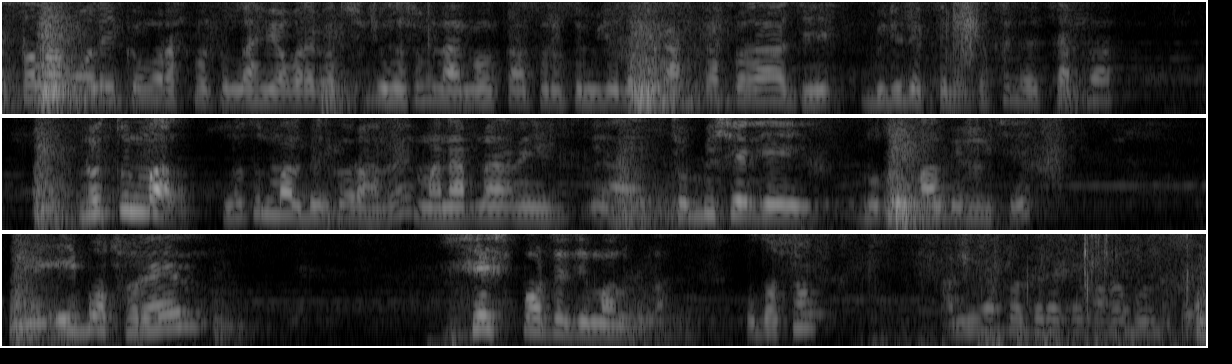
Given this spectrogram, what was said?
আসসালামু আলাইকুম রহমতুল্লাহি আবরাকাত সুবিধা সময় আমি আপনারা যে ভিডিও দেখতে পাচ্ছেন হচ্ছে আপনার নতুন মাল নতুন মাল বের করা হবে। মানে আপনার এই চব্বিশের যে নতুন মাল বের হয়েছে মানে এই বছরের শেষ পর্যায়ে যে মালগুলা। তো দর্শক, আমি আপনাদের একটা কথা বলতে চাই।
